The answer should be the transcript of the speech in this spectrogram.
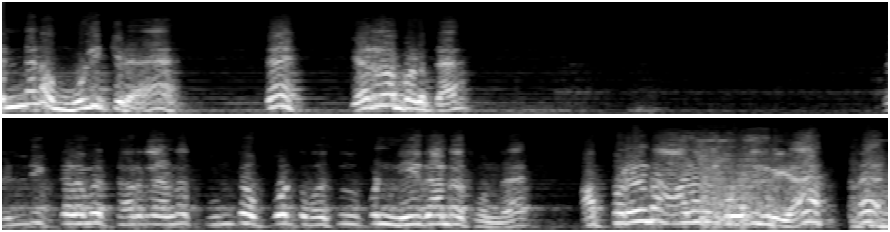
என்னடா முழிக்கிற? டேய் எறா பணத்தை? வெள்ளிக்கிழமை தரலன்னா துண்டை போட்டு வசூல் பண்ணி நீ தாண்டா சொன்ன. அப்புறம் என்ன ஆளா ஒதுக்குறியா? ஏய்,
